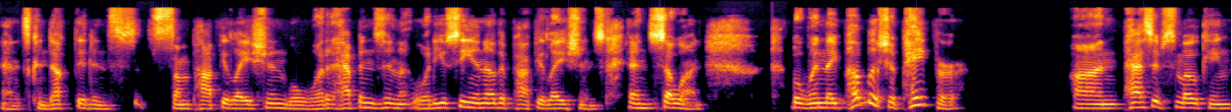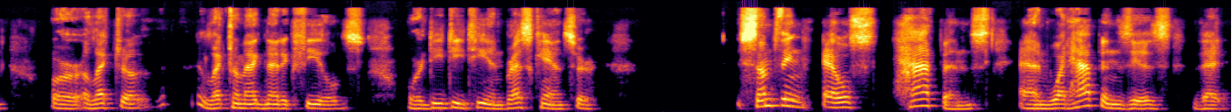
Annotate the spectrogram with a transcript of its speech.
and it's conducted in some population. Well what happens in what do you see in other populations? And so on. But when they publish a paper on passive smoking or electro electromagnetic fields or DDT and breast cancer, something else happens. And what happens is that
